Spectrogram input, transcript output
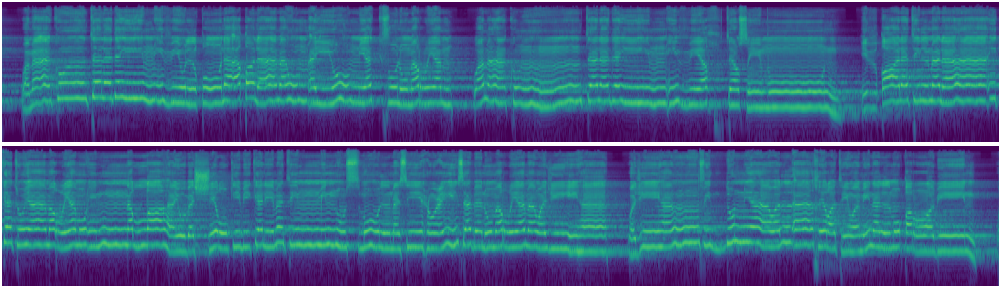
وما كنت لديهم اذ يلقون اقلامهم ايهم يكفل مريم وما كنت لديهم اذ يختصمون إذ قالت الملائكة يا مريم إن الله يبشرك بكلمة منه اسمه المسيح عيسى بن مريم وجيها وجيها في الدنيا والآخرة ومن المقربين.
